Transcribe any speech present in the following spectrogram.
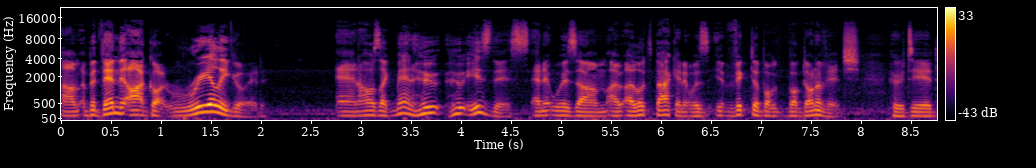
Um, but then the art got really good, and I was like, "Man, who who is this?" And it was um, I, I looked back, and it was Victor Bog- Bogdanovic who did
